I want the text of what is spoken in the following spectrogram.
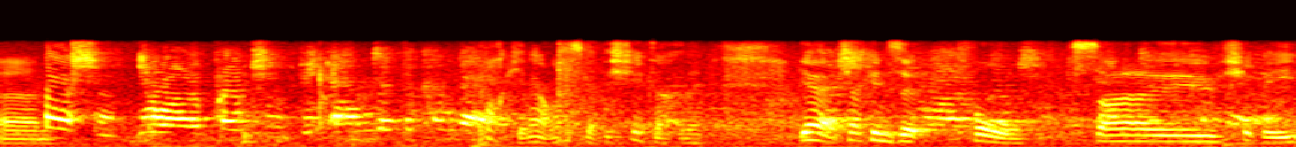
Um, Caution, you are approaching the end of the conveyor. fucking hell, let's get the shit out of there. Yeah, check-in's at 4, so should be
